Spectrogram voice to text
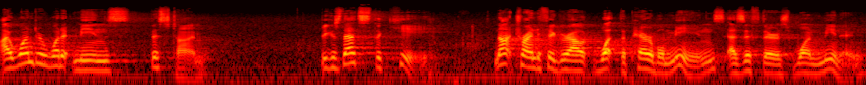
I wonder what it means this time. Because that's the key. Not trying to figure out what the parable means as if there's one meaning,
